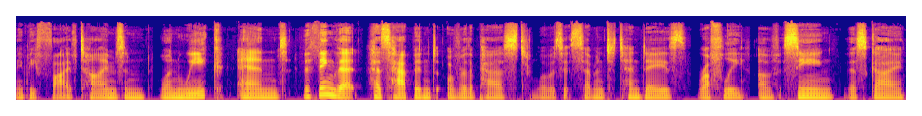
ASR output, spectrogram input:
maybe five times in one week. And the thing that has happened over the past, what was it, seven to 10 days roughly of seeing this guy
